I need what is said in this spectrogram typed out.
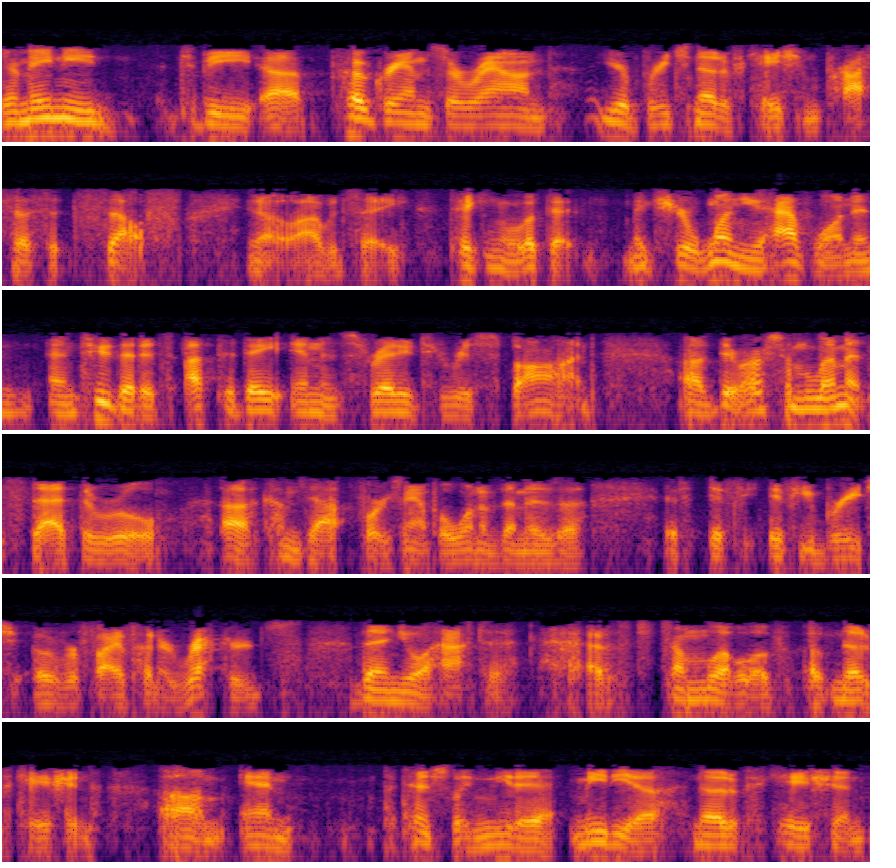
there may need to be uh, programs around your breach notification process itself. You know, I would say taking a look at make sure one you have one, and and two that it's up to date and it's ready to respond. Uh, there are some limits that the rule uh, comes out. For example, one of them is a if if if you breach over 500 records, then you'll have to have some level of, of notification um, and potentially media media notification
